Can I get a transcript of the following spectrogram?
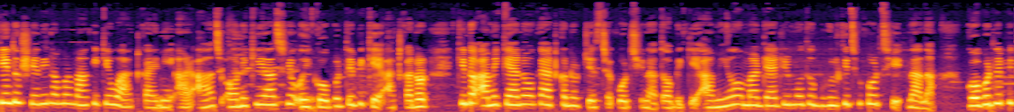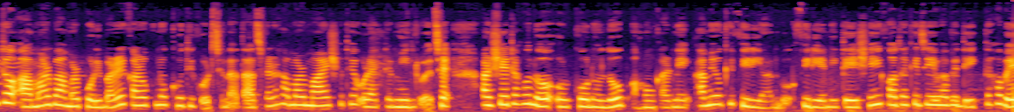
কিন্তু সেদিন আমার মাকে কেউ আটকায়নি আর আজ অনেকেই আছে ওই গোবর দেবীকে আটকানোর। কিন্তু আমি কেন ওকে আটকানোর চেষ্টা করছি না? তবে কি আমিও আমার ড্যাডির মতো ভুল কিছু করছি? না না। গোবর দেবী তো আমার বা আমার পরিবারের কারও কোনো ক্ষতি করছে না। তাছাড়া আমার মায়ের সাথে ওর একটা মিল রয়েছে। আর সেটা হলো ওর কোনো লোভ অহংকার নেই। আমি ওকে ফিরিয়ে আনব। ফিরিয়ে নিতে এসেই কথাকে যে এভাবে দেখতে হবে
